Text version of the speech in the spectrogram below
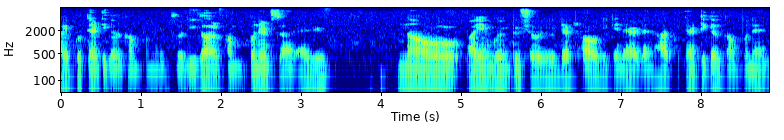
hypothetical component. So these are components are added. Now I am going to show you that how we can add an hypothetical component.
